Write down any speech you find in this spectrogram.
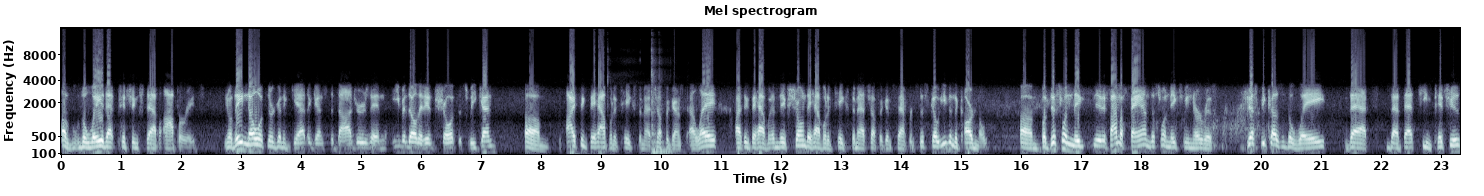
of the way that pitching staff operates. You know, they know what they're going to get against the Dodgers, and even though they didn't show it this weekend, um, I think they have what it takes to match up against LA. I think they have, and they've shown they have what it takes to match up against San Francisco, even the Cardinals. Um, but this one makes, if I'm a fan, this one makes me nervous, just because of the way that that that team pitches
